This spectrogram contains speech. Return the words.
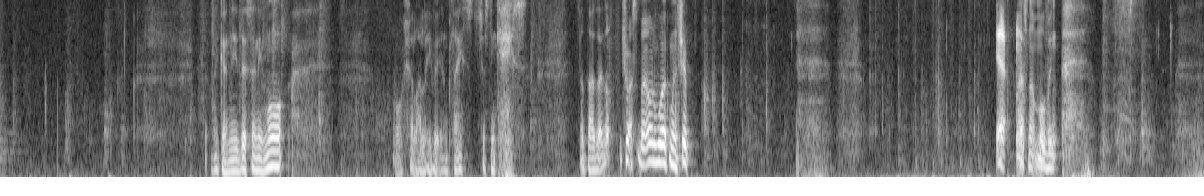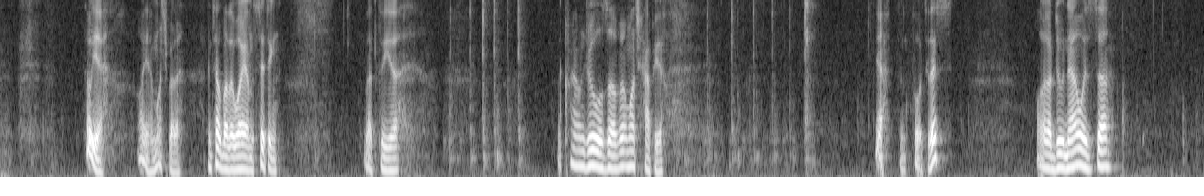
think I need this anymore. Or shall I leave it in place just in case? Sometimes I don't trust my own workmanship. Yeah, that's not moving. Oh yeah, oh yeah, much better. I can tell by the way I'm sitting that the uh, the crown jewels are very much happier. Yeah, looking forward to this. All I gotta do now is uh,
